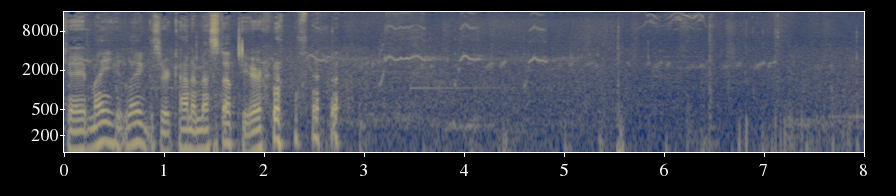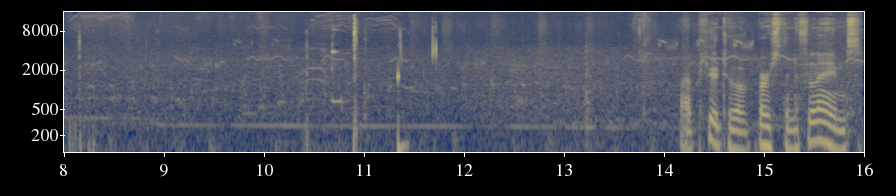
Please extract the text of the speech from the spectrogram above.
Okay, my legs are kind of messed up here. I appear to have burst into flames.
